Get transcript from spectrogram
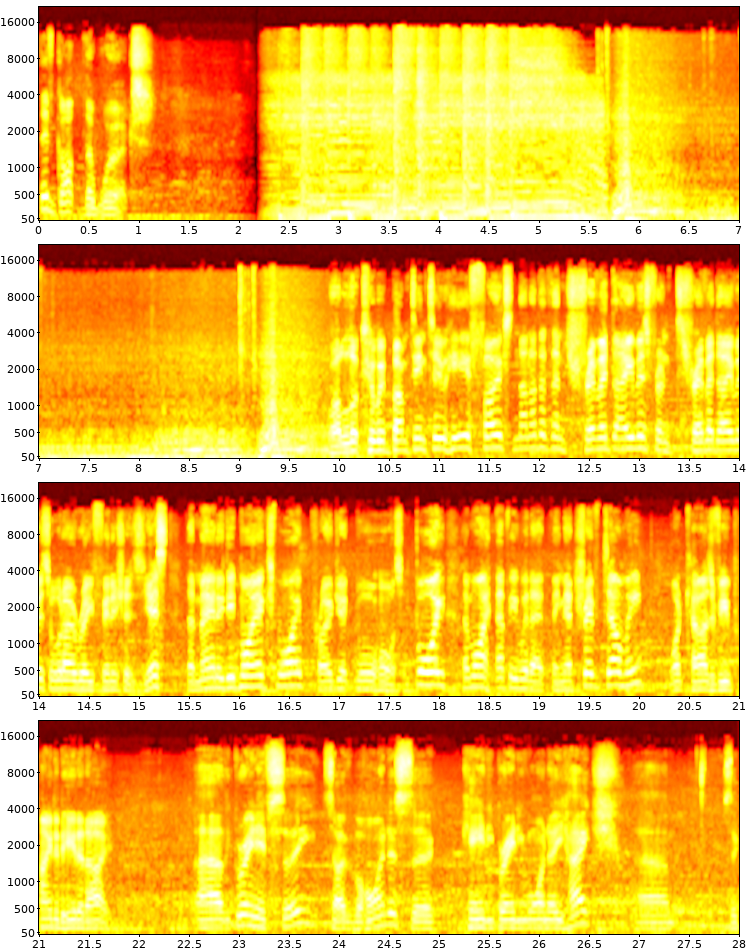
They've got the works. Well, look who we've bumped into here, folks. None other than Trevor Davis from Trevor Davis Auto Refinishes. Yes, the man who did my XY, Project Warhorse. Boy, am I happy with that thing. Now, Trev, tell me, what cars have you painted here today? Uh, the Green FC, it's over behind us. The Candy Brandywine EH. Um, it's the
